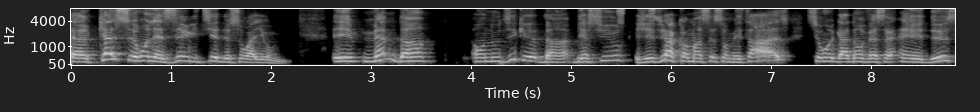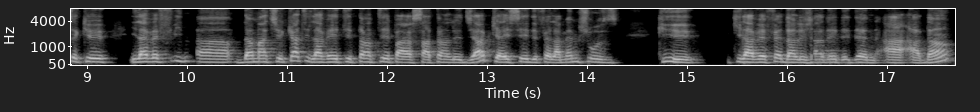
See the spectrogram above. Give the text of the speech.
Euh, quels seront les héritiers de ce royaume? Et même dans, on nous dit que, dans, bien sûr, Jésus a commencé son message. Si on regarde verset 1 et 2, c'est qu'il avait, euh, dans Matthieu 4, il avait été tenté par Satan, le diable, qui a essayé de faire la même chose qu'il avait fait dans le jardin d'Éden à Adam.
